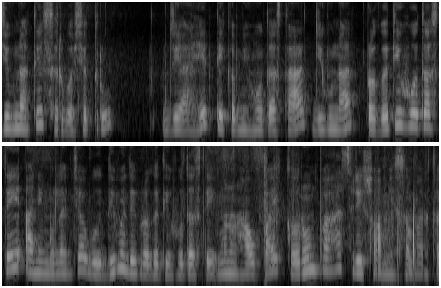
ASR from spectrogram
जीवनातील सर्व शत्रू जे आहेत ते कमी होत असतात. जीवनात प्रगती होत असते आणि मुलांच्या बुद्धीमध्ये प्रगती होत असते. म्हणून हा उपाय करून पहा श्री स्वामी समर्थ.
